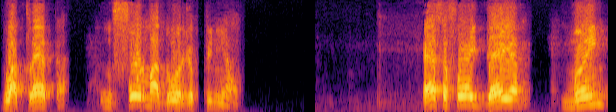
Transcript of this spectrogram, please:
do atleta, um formador de opinião. Essa foi a ideia mãe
